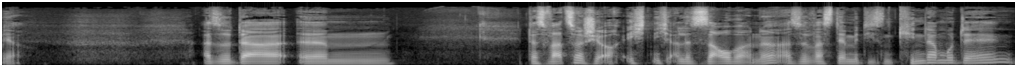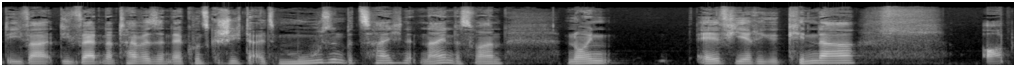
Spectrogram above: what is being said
Ja. Also da, ähm, das war zum Beispiel auch echt nicht alles sauber, ne? Also was der mit diesen Kindermodellen, die war, die werden da teilweise in der Kunstgeschichte als Musen bezeichnet. Nein, das waren neun, elfjährige Kinder. Ob,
